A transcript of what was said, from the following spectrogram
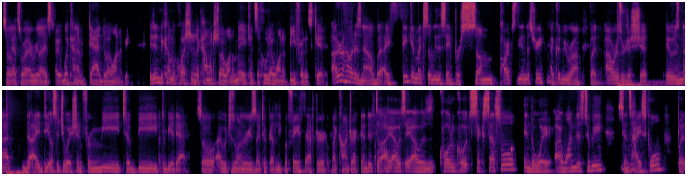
So that's where I realized uh, what kind of dad do I want to be. It didn't become a question of like how much do I want to make. It's like who do I want to be for this kid. I don't know how it is now, but I think it might still be the same for some parts of the industry. I could be wrong, but ours were just shit it was not the ideal situation for me to be to be a dad. So I, which is one of the reasons i took that leap of faith after my contract ended. So i, I would say i was quote unquote successful in the way i wanted it to be since Mhm. high school but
